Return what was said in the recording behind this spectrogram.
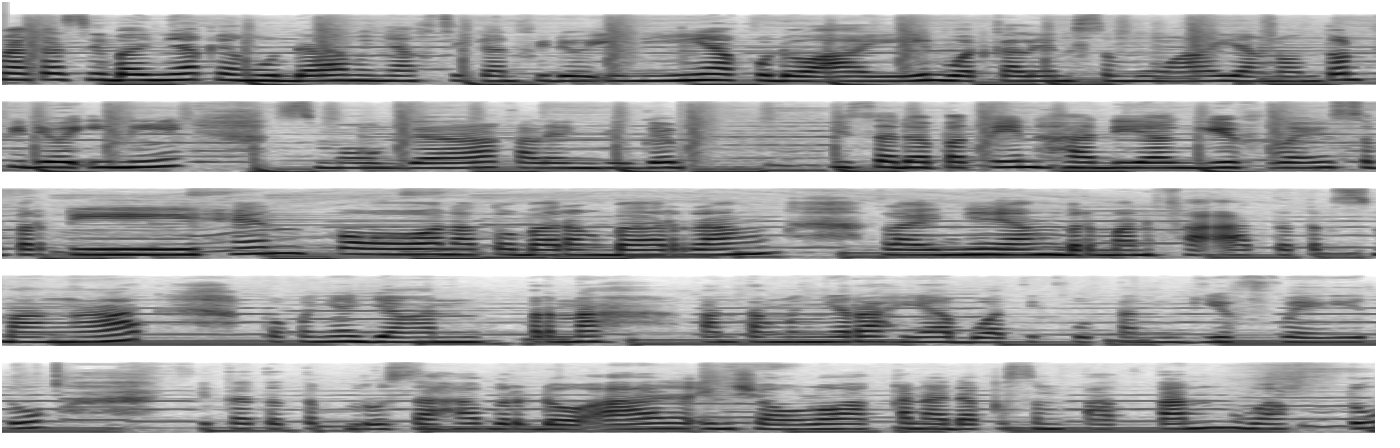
terima kasih banyak yang udah menyaksikan video ini. Aku doain buat kalian semua yang nonton video ini, semoga kalian juga bisa dapetin hadiah giveaway seperti handphone atau barang-barang lainnya yang bermanfaat. Tetap semangat. Pokoknya jangan pernah pantang menyerah ya buat ikutan giveaway itu. Kita tetap berusaha berdoa, insya Allah akan ada kesempatan waktu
